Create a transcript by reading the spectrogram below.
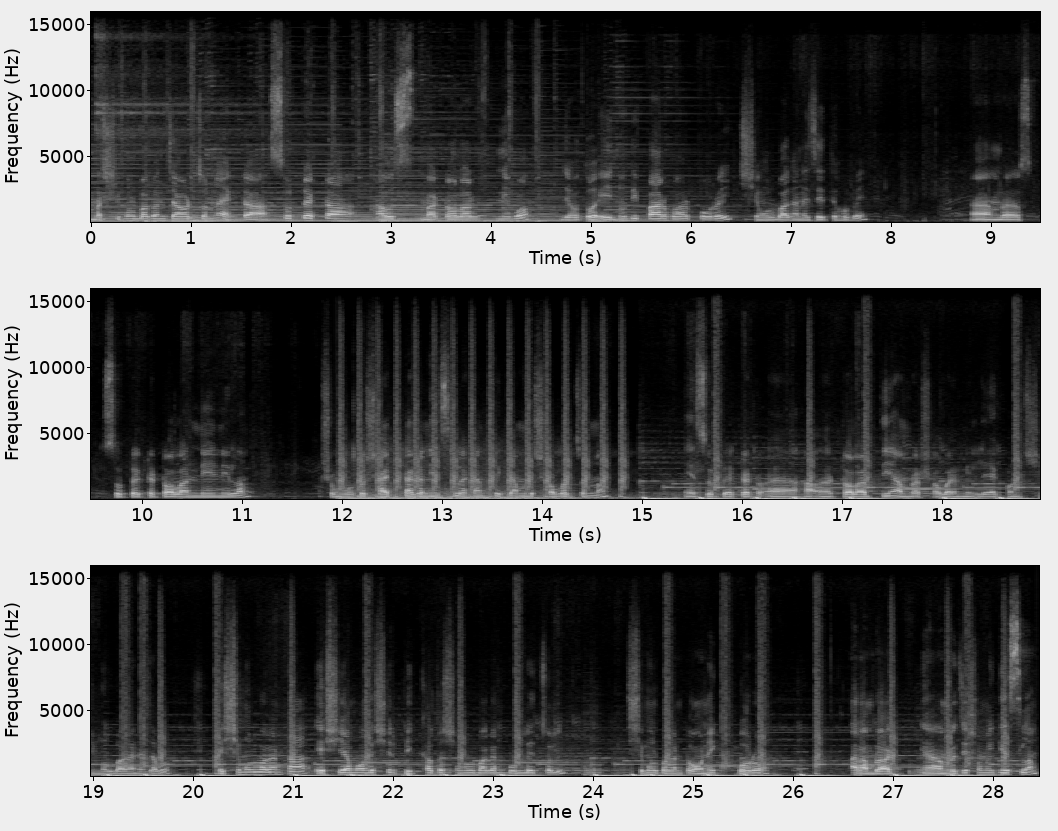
আমরা শিমুল বাগান যাওয়ার জন্য একটা ছোট্ট একটা হাউস বা ট্রলার নিব। যেহেতু এই নদী পার হওয়ার পরেই শিমুল বাগানে যেতে হবে। আমরা ছোট্ট একটা ট্রলার নিয়ে নিলাম। সম্ভবত ষাট টাকা নিয়েছিল এখান থেকে আমাদের সবার জন্য। ছোট্ট একটা ট্রলার দিয়ে আমরা সবাই মিলে এখন শিমুল বাগানে যাব। এই শিমুল বাগানটা এশিয়া মহাদেশের বিখ্যাত শিমুল বাগান বললে চলে। শিমুল বাগানটা অনেক বড়। আর আমরা আমরা যে সময় গিয়েছিলাম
